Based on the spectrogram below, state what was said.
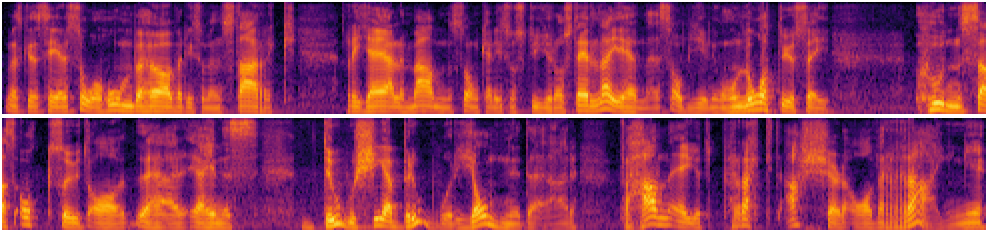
Om jag ska säga det så. Hon behöver liksom en stark rejäl man som kan liksom styra och ställa i hennes omgivning. Och hon låter ju sig hunsas också utav det här, ja, hennes douchiga bror Johnny där. För han är ju ett praktarsel av rang.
